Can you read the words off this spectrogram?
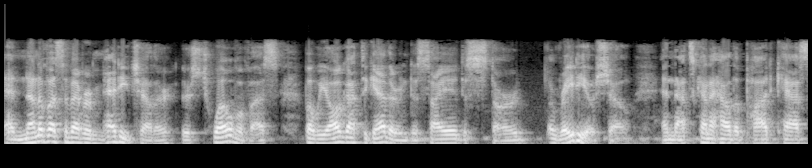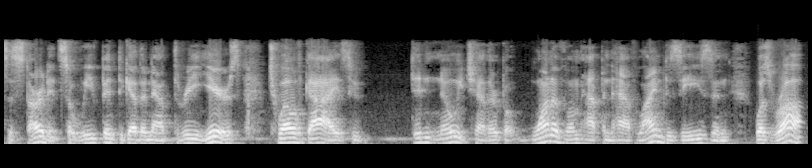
and none of us have ever met each other. There's 12 of us, but we all got together and decided to start a radio show. And that's kind of how the podcast has started. So we've been together now three years, 12 guys who didn't know each other, but one of them happened to have Lyme disease and was Rob.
